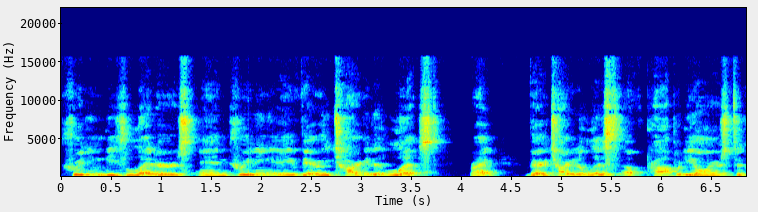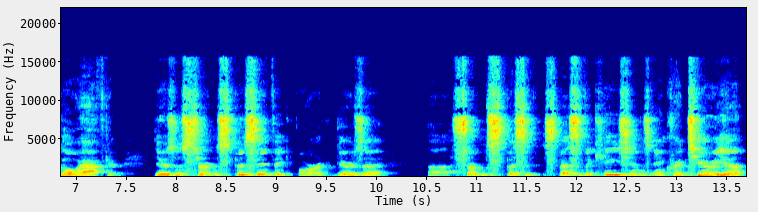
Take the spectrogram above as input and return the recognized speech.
creating these letters and creating a very targeted list, right? Very targeted list of property owners to go after. There's a certain specific or there's a uh, certain speci- specifications and criteria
